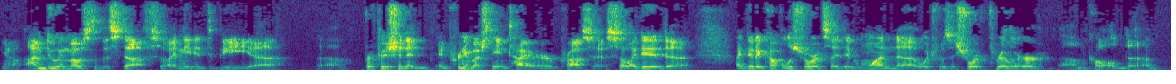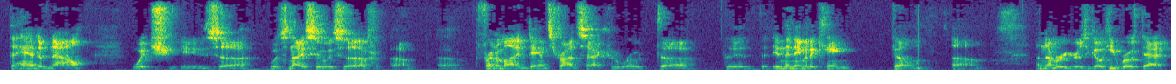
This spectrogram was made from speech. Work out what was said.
you know I'm doing most of the stuff, so I needed to be uh, uh, proficient in, in pretty much the entire process. So I did uh, I did a couple of shorts. I did one which was a short thriller um, called The Hand of Now which is uh, was nice. It was a, a, a, friend of mine, Dan Stronczak, who wrote uh, the, the, In the Name of the King film um, a number of years ago. He wrote that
